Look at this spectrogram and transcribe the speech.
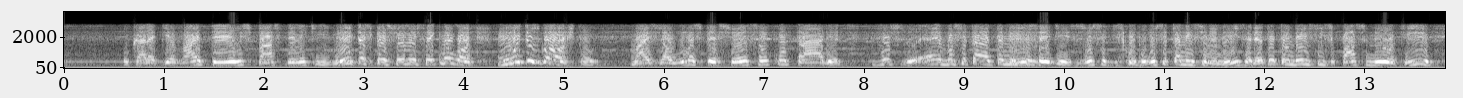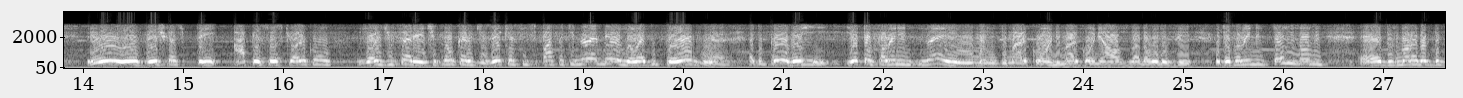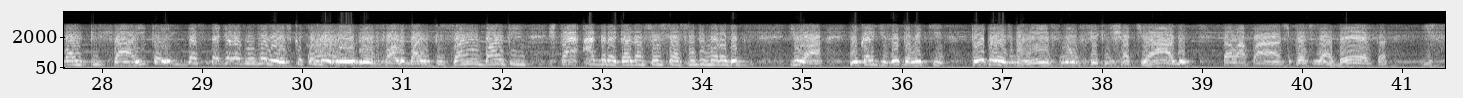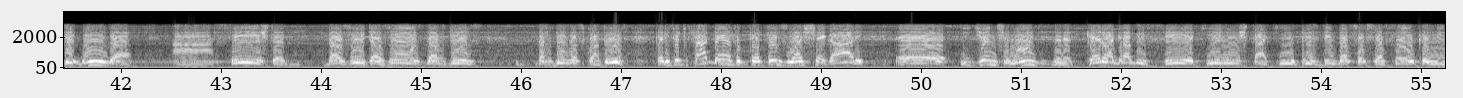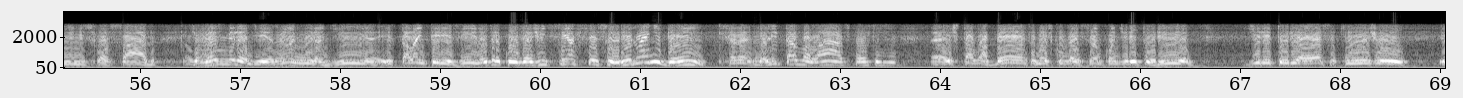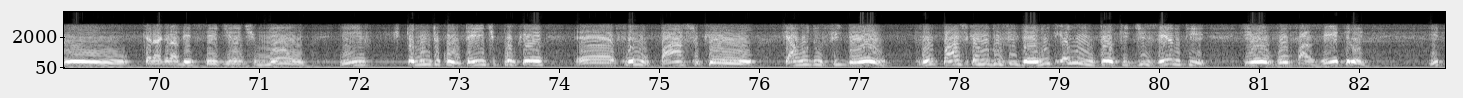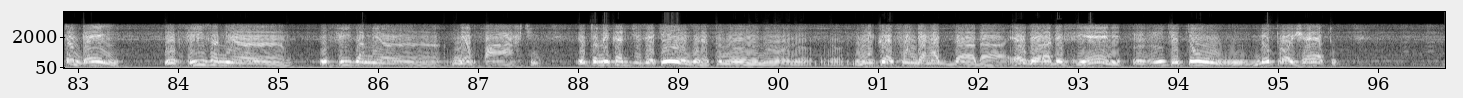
o Carequinha vai ter o espaço dele aqui. Muitas pessoas eu sei que não gostam. Muitos gostam, mas algumas pessoas são contrárias. Você, é, você tá também. Eu sei disso. Você, desculpa, você está mencionando isso, né? Eu tô também esse espaço meu aqui, eu, eu vejo que as, tem, há pessoas que olham com os olhos diferentes. Então eu quero dizer que esse espaço aqui não é meu, não, é do povo. É, é do povo. E, e eu estou falando, em, não é em nome de Marconi, Marconi Alves lá da Rua do Fim. Eu estou falando em todo o nome é, dos moradores do bairro Pissar e, e, da cidade de Elas Veloso. Porque quando eu, eu, eu falo bairro Pissar, é um bairro que está agregado à associação dos moradores de lá. Eu quero dizer também que todas as manhãs não fiquem chateados, está lá para as portas abertas, de segunda a sexta, das 8 às 11, das 12 das 12 às 14, quer dizer que está aberto para todos lá chegarem. É, e de antemão, né, quero agradecer aqui, não está aqui, o presidente da associação, que é um menino esforçado, é Grande Mirandinha? Grande Mirandinha, ele está lá em Teresina. Outra coisa, a gente sem assessoria não é ninguém. É ele estava lá, as portas é, estavam abertas, nós conversamos com a diretoria. Diretoria essa que hoje eu, eu quero agradecer de antemão e estou muito contente porque é, foi um passo que, eu, que a Rudolfi deu. Foi um passo que a Rudolfi deu. Eu não estou aqui dizendo que, que eu vou fazer aquilo. E também eu fiz a minha. Eu fiz a minha, minha parte. Eu também quero dizer aqui, né, no, no, no, microfone da rádio da, da Eldorado FM, uhum. que então meu projeto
